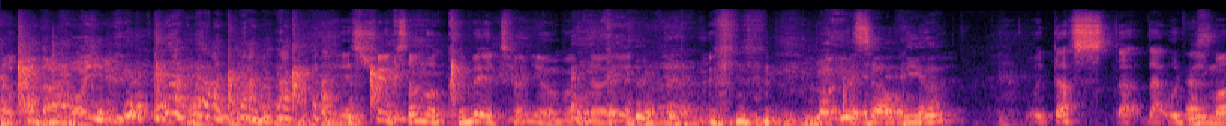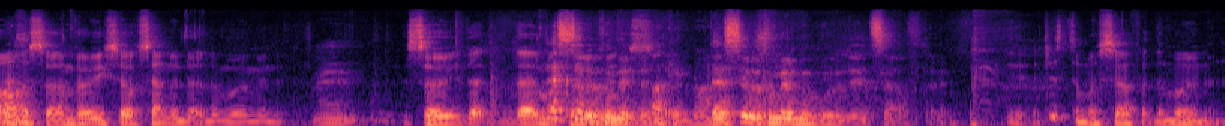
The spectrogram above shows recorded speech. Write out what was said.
I'll that for you. it's true because I'm not committed to anyone right now. You know? not yourself either. Well, That's that. That would That's- be my that's- answer. I'm very self-centered at the moment. Hmm. So that that That's still a commitment. Okay, That's still a commitment with itself, though. Yeah, just to myself at the moment.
